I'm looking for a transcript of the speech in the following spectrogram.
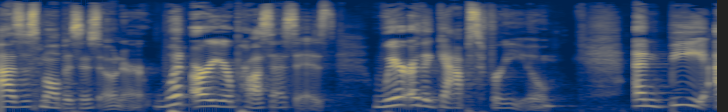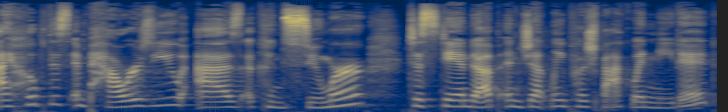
as a small business owner. What are your processes? Where are the gaps for you? And B, I hope this empowers you as a consumer to stand up and gently push back when needed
